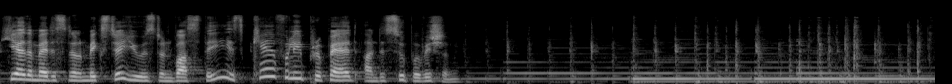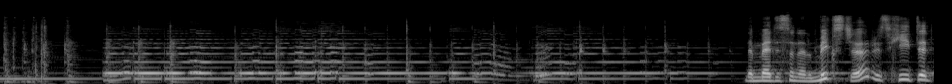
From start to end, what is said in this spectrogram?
Here the medicinal mixture used on Vasti is carefully prepared under supervision. The medicinal mixture is heated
